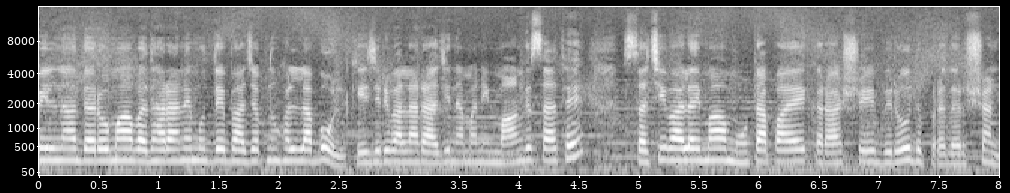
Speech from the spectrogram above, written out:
બિલના દરોમાં વધારાને મુદ્દે ભાજપનું હલ્લાબોલ. કેજરીવાલના રાજીનામાની માંગ સાથે સચિવાલયમાં મોટા પાયે કરાશે વિરોધ પ્રદર્શન.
